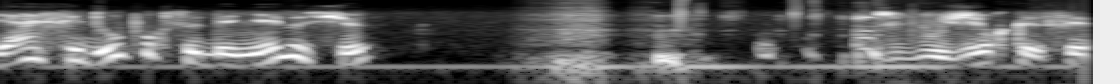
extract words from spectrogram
il y a assez d'eau pour se baigner, monsieur Je vous jure que c'est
